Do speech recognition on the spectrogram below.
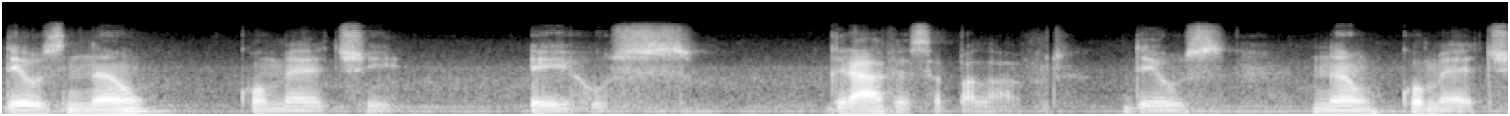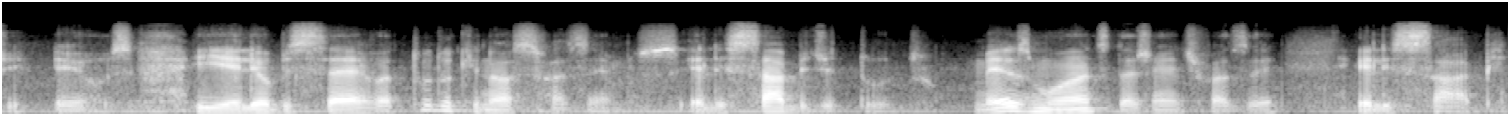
Deus não comete erros. Grave essa palavra. Deus não comete erros. E Ele observa tudo o que nós fazemos. Ele sabe de tudo. Mesmo antes da gente fazer, Ele sabe.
